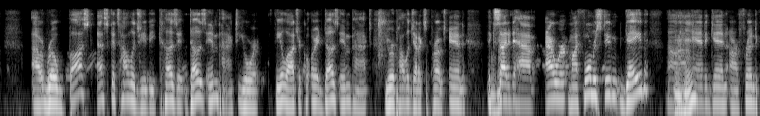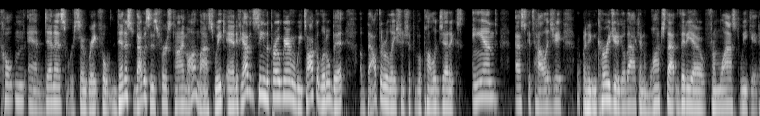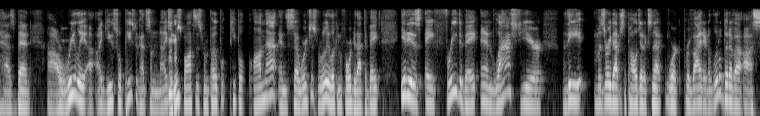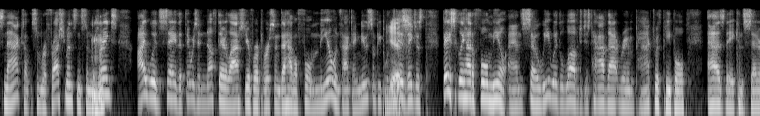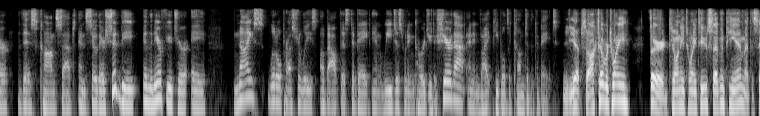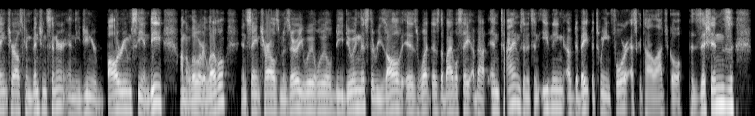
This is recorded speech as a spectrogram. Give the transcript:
a robust eschatology because it does impact your theological or it does impact your apologetics approach. And mm-hmm. excited to have our my former student Gabe uh, Mhm. and again our friend Colton and Dennis. We're so grateful. Dennis, that was his first time on last week. And if you haven't seen the program where we talk a little bit about the relationship of apologetics and eschatology, I would encourage you to go back and watch that video from last week. It has been uh, really a, a useful piece. We've had some nice Mhm. responses from po- people on that, and so we're just really looking forward to that debate. It is a free debate, and last year the Missouri Baptist Apologetics Network provided a little bit of a, a snack, uh, some refreshments, and some Mhm. drinks. I would say that there was enough there last year for a person to have a full meal. In fact, I knew some people who Yes. did. They just basically had a full meal. And so we would love to just have that room packed with people as they consider this concept. And so there should be in the near future a nice little press release about this debate. And we just would encourage you to share that and invite people to come to the debate. Yep. So October 23rd, 2022, 7 p.m. at the St. Charles Convention Center in the Junior Ballroom C&D on the lower level in St. Charles, Missouri. We will be doing this. The resolve is what does the Bible say about end times? And it's an evening of debate between four eschatological positions.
